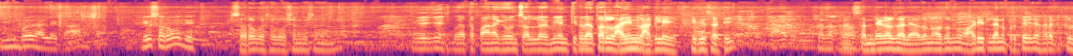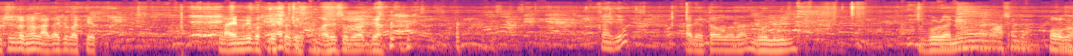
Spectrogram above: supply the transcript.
तीन ब झाले का? हे सर्व घे. सर्व कसं रोशन बिशन बघ आता पाना घेऊन चाललोय मी आणि तिकडे आता लाईन लागले खिरीसाठी संध्याकाळ झाले. अजून अजून वाडीतल्या प्रत्येकाच्या घरात तुळशीचं लग्न लागायची बाकी आहेत. लाईनमध्ये बसले सगळे. माझी सुरुवात द्या. काय का देता होता गोलविल गोळ आणि हो का?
